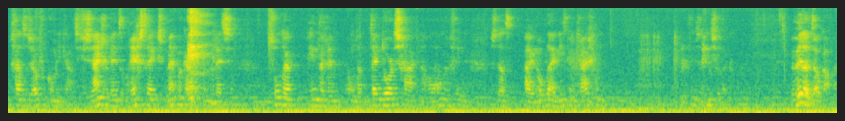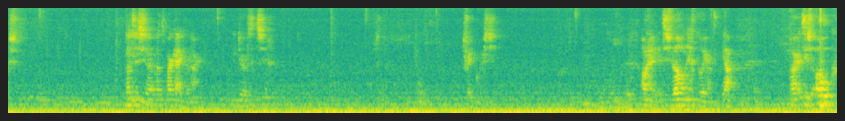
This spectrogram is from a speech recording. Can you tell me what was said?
Dat geldt dus ook voor communicatie. Ze zijn gewend om rechtstreeks met elkaar te kunnen kletsen, zonder hinderen, om dat meteen door te schakelen naar alle andere vrienden. Zodat wij een opleiding niet kunnen krijgen, dan vinden het niet zo leuk. We willen het ook anders. Uh, wat, waar kijken we naar? Wie durft het te zeggen? Trick question. Oh nee, het is wel een echt biljart. Ja. Maar het is ook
